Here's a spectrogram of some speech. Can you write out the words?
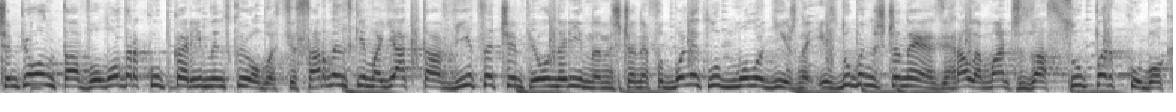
Чемпіон та володар Кубка Рівненської області, Сарненський маяк та віце-чемпіон Рівненщини. Футбольний клуб Молодіжне із Дубенщини зіграли матч за суперкубок.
